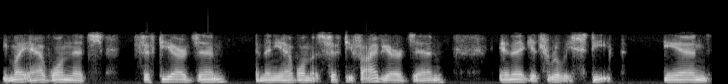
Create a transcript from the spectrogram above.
You might have one that's 50 yards in, and then you have one that's 55 yards in, and then it gets really steep. And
